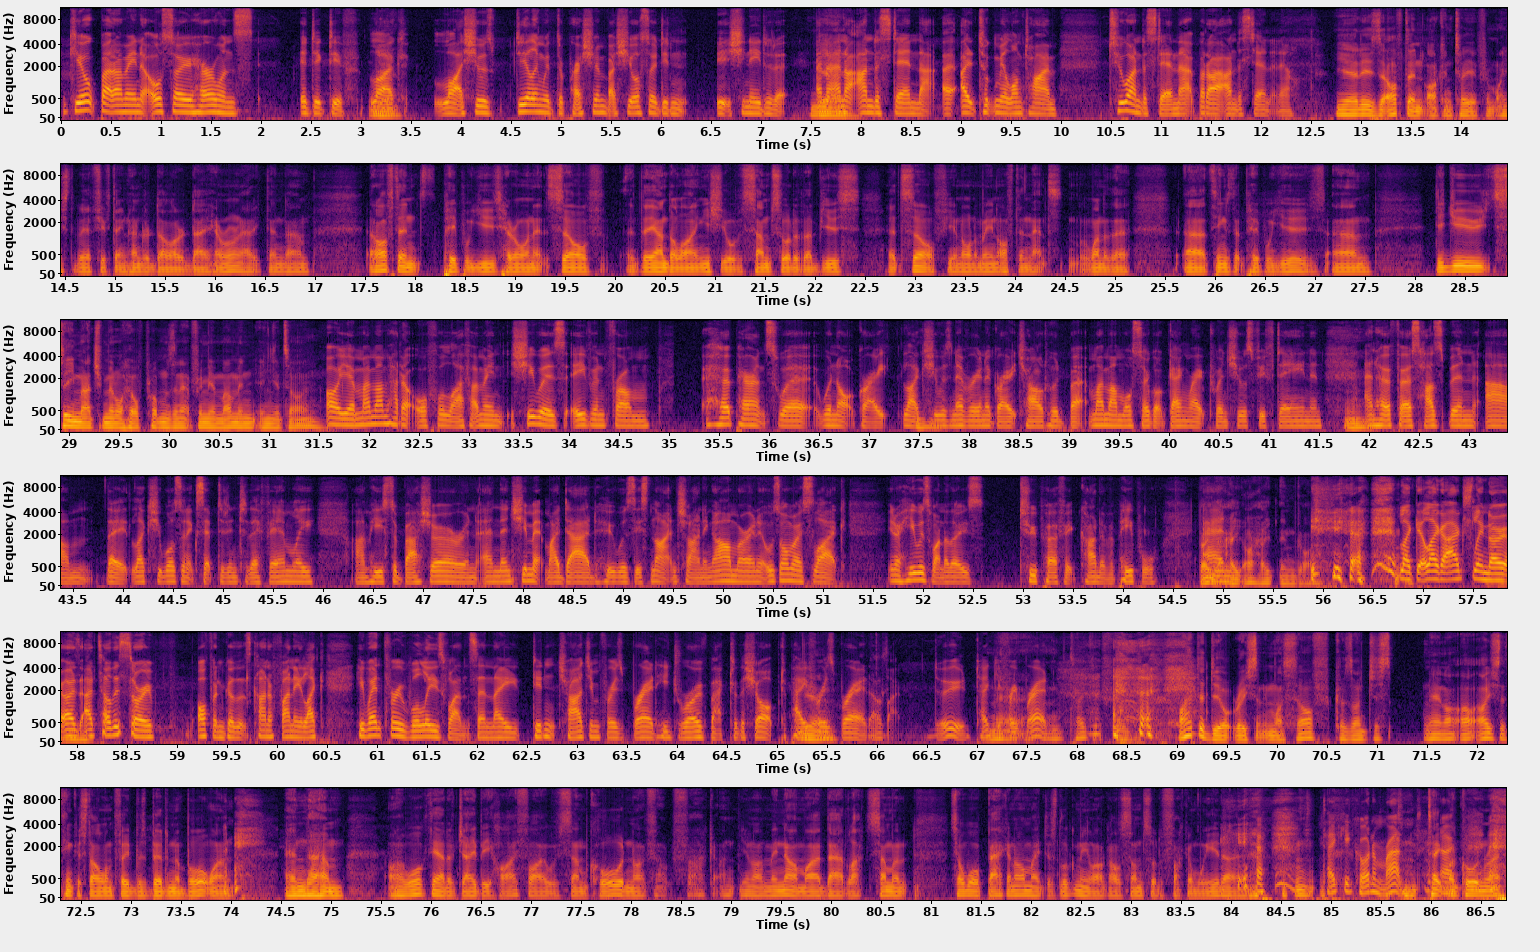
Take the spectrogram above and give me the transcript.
Guilt, but I mean, also heroin's addictive. Like, like she was dealing with depression, but she also didn't. It, she needed it, and Yeah. and I understand that. I, I- it took me a long time to understand that, but I understand it now. Yeah, it is. Often, I can tell you from I used to be a fifteen hundred dollar a day heroin addict, and um, often people use heroin itself, the underlying issue of some sort of abuse itself. You know what I mean? Often that's one of the uh, things that people use. Um, did you see much mental health problems in that from your mum in, in your time? Oh yeah, my mum had an awful life. I mean, she was even from her parents were were not great. Like she was never in a great childhood. But my mum also got gang raped when she was fifteen, and and her first husband, um, they like she wasn't accepted into their family. Um, he used to bash her, and and then she met my dad, who was this knight in shining armor, and it was almost like, you know, he was one of those too perfect kind of a people. Don't and hate, I hate them guys. yeah, like like I actually know. I, I tell this story often because it's kind of funny. Like he went through Woolies once, and they didn't charge him for his bread. He drove back to the shop to pay Yeah. for his bread. I was like, dude, take your free bread. Take it free. I had to do it recently myself because I just, man, I, I used to think a stolen feed was better than a bought one. and um, I walked out of JB Hi Fi with some cord and I thought, fuck, I- you know what I mean? No, my bad luck. Someone, so I walked back and old mate just looked at me like I was some sort of fucking weirdo. take your cord and run. Take No. my cord and run.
